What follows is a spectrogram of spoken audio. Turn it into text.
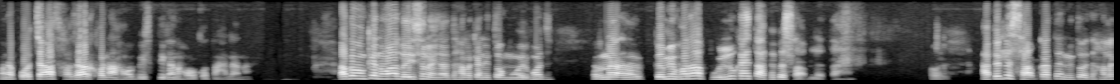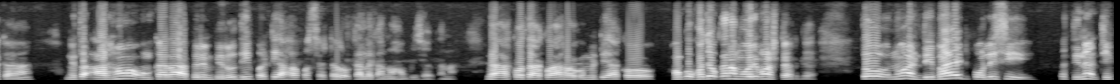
मैं पचास हज़ार खना हो बिस्ती गन को अब उनके नवा लई सुना जहाँ लका मयूरभ कमी हरा पुलू काहे तो आप पे साब लेता है। आपे पे साब काते नितो जहाँ तो विरोधी पार्टी आरो को सेटर का लका न हो बुझा स्टेट के। तो डिवाइड पॉलिसी तो तीना ठीक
